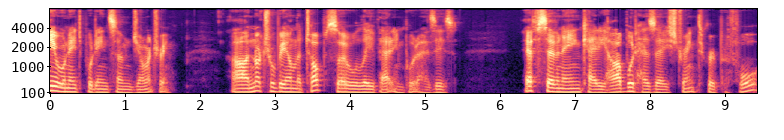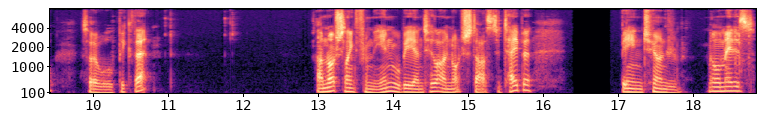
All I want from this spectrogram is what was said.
Here we'll need to put in some geometry. Uh, our notch will be on the top, so we'll leave that input as is. F17 KD Hardwood has a strength group of 4, so we'll pick that. Our notch length from the end will be until our notch starts to taper, being 200 millimeters.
